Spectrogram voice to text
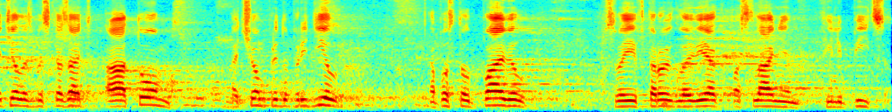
Хотелось бы сказать о том, о чем предупредил апостол Павел в своей второй главе к посланиям филиппийцам.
